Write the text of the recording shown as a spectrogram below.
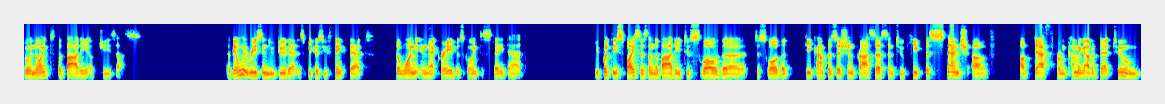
to anoint the body of Jesus. Now, the only reason you do that is because you think that the one in that grave is going to stay dead. You put these spices on the body to slow the to slow the decomposition process and to keep the stench of of death from coming out of that tomb.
